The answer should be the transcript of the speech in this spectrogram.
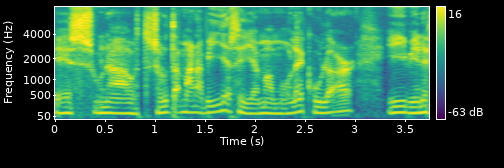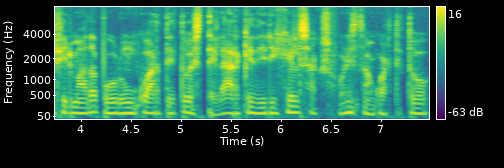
es una absoluta maravilla, se llama Molecular y viene firmada por un cuarteto estelar que dirige el saxofonista, un cuarteto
